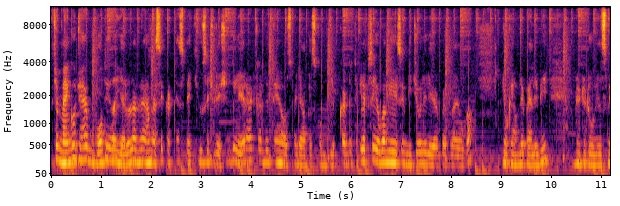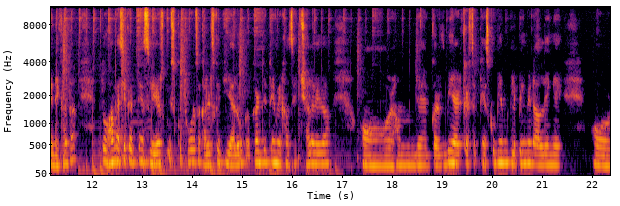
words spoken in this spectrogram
अच्छा मैंगो जो है बहुत ही ज़्यादा येलो लग रहा है। हम ऐसे करते हैं इस पर क्यू सेचुरेशन की लेयर ऐड कर देते हैं और उसमें जाकर इसको हम क्लिप कर देते हैं। क्लिप से ही होगा कि इसे नीचे वाली लेयर पे अप्लाई होगा, जो कि हमने पहले भी अपने ट्यूटोरियल्स में देखा था। तो हम ऐसे करते हैं, इस लेयर्स को, इसको थोड़ा सा कलर्स के येलो कर देते हैं, मेरे ख्याल से अच्छा लगेगा। और हम जो है कर्व भी ऐड कर सकते हैं, इसको भी हम क्लिपिंग में डाल देंगे। और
